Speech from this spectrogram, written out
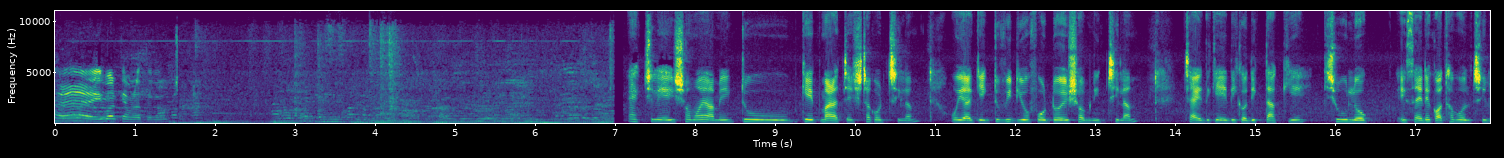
হ্যাঁ এবার ক্যামেরাতে অ্যাকচুয়ালি এই সময় আমি একটু কেত মারার চেষ্টা করছিলাম। ওই আর কি একটু ভিডিও ফটো এসব নিচ্ছিলাম। চারিদিকে এদিক ওদিক তাকিয়ে কিছু লোক এই সাইডে কথা বলছিল।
